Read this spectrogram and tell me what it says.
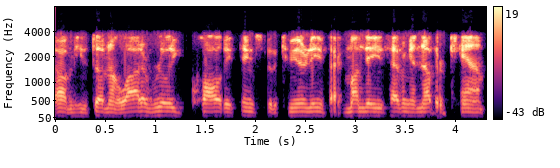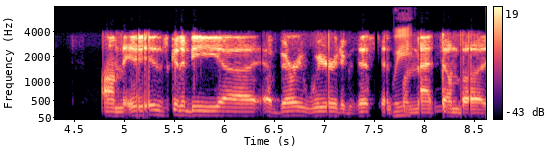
Um, he's done a lot of really quality things for the community. In fact, Monday he's having another camp. Um, it is going to be uh, a very weird existence we, when Matt Dumba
